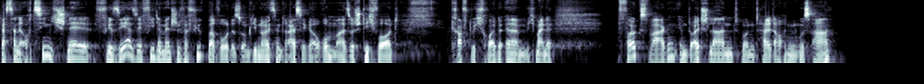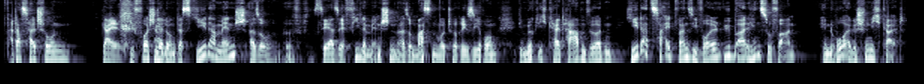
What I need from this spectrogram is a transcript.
das dann auch ziemlich schnell für sehr, sehr viele Menschen verfügbar wurde, so um die 1930er rum. Also Stichwort Kraft durch Freude. Ähm, ich meine, Volkswagen in Deutschland und halt auch in den USA war das halt schon geil. Die Vorstellung, ja. dass jeder Mensch, also sehr, sehr viele Menschen, also Massenmotorisierung, die Möglichkeit haben würden, jederzeit, wann sie wollen, überall hinzufahren. In hoher Geschwindigkeit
